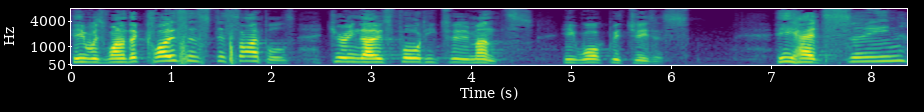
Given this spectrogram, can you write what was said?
He was one of the closest disciples during those 42 months he walked with Jesus. He had seen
